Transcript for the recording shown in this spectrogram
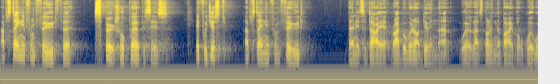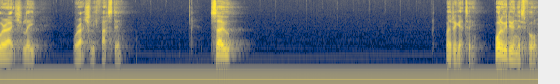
abstaining from food for spiritual purposes. If we're just abstaining from food, then it's a diet, right? But we're not doing that. We're, that's not in the Bible. We're, we're actually we're actually fasting. So, where did I get to? What are we doing this for?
